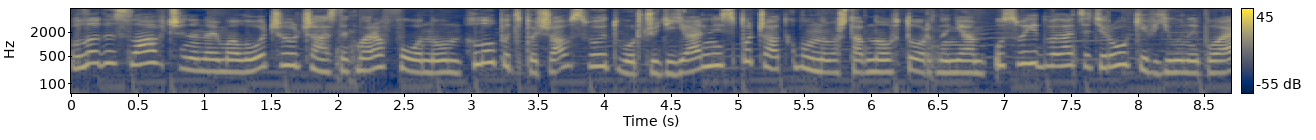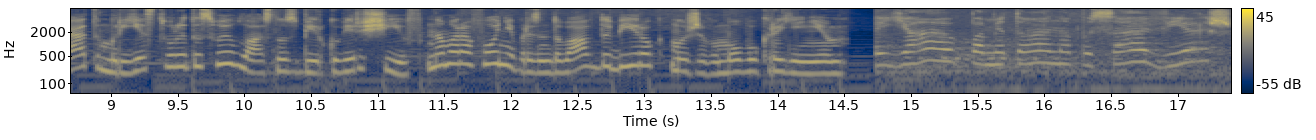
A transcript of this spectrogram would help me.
Владислав чи не наймолодший учасник марафону. Хлопець почав свою творчу діяльність з початку повномасштабного вторгнення. У свої 12 років юний поет мріє створити свою власну збірку віршів. На марафоні презентував добірок Ми живемо в Україні. Я пам'ятаю, написав вірш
